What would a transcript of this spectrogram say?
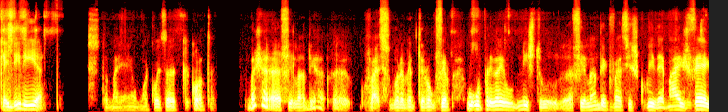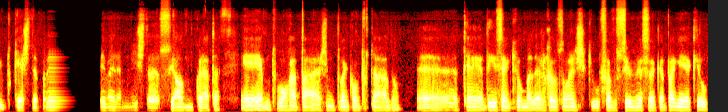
Quem diria? Isso também é uma coisa que conta. Mas a Finlândia eh, vai seguramente ter um governo. O primeiro-ministro da Finlândia, que vai ser escolhido, é mais velho do que esta primeira-ministra social-democrata, é muito bom rapaz, muito bem comportado. Uh, até dizem que uma das razões que o favoreceu nessa campanha é aquele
